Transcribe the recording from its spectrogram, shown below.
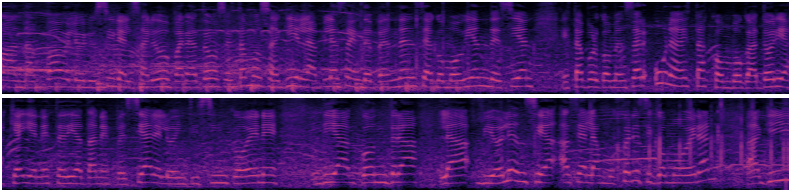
¿Cómo ¿Cómo andan? Pablo, Lucila, el saludo para todos. Estamos aquí en la Plaza Independencia. Como bien decían, está por comenzar una de estas convocatorias que hay en este día tan especial, el 25N, Día contra la Violencia hacia las Mujeres. Y como verán, aquí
